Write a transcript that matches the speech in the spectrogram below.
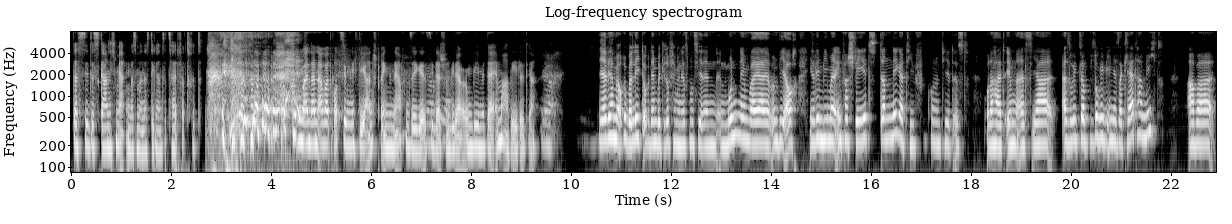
dass sie das gar nicht merken, dass man das die ganze Zeit vertritt. und man dann aber trotzdem nicht die anstrengende Nervensäge ist, die da schon wieder irgendwie mit der Emma wedelt, ja. Ja, wir haben ja auch überlegt, ob wir den Begriff Feminismus hier in, in den Mund nehmen, weil er ja irgendwie auch, je nachdem, wie man ihn versteht, dann negativ konnotiert ist. Oder halt eben als, ja, also ich glaube, so wie wir ihn jetzt erklärt haben, nicht. Aber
